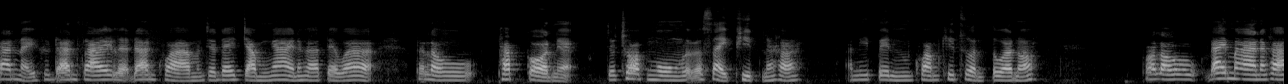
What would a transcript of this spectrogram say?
ด้านไหนคือด้านซ้ายและด้านขวามันจะได้จำง่ายนะคะ แต่ว่าถ้าเราพับก่อนเนี่ยจะชอบงงแล้วก็ใส่ผิดนะคะ อันนี้เป็นความคิดส่วนตัวเนาะพอเราได้มานะคะ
